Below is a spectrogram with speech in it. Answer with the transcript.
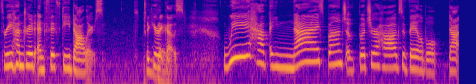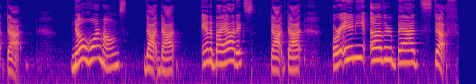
$350. Here day. it goes. We have a nice bunch of butcher hogs available. Dot dot. No hormones. Dot dot. Antibiotics. Dot dot. Or any other bad stuff.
